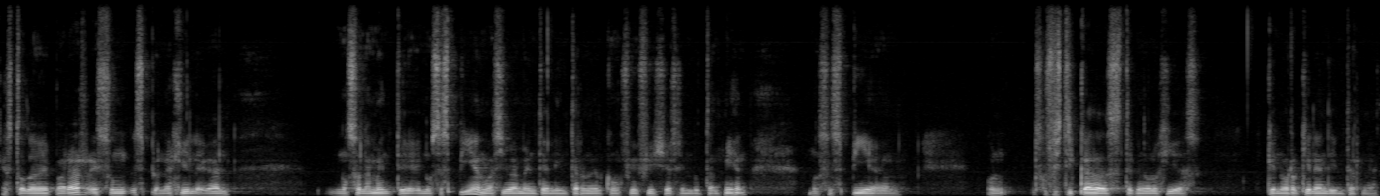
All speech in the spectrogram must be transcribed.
Esto debe parar, es un espionaje ilegal. No solamente nos espían masivamente en Internet con Fisher, sino también nos espían con sofisticadas tecnologías que no requieren de Internet.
